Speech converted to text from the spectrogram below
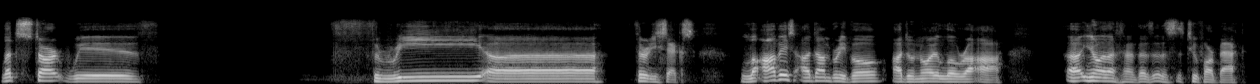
let's start with three uh, thirty six. La'aves Adam Brivo Adonai Lo Ra'ah. Uh, you know, this, is too far back.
